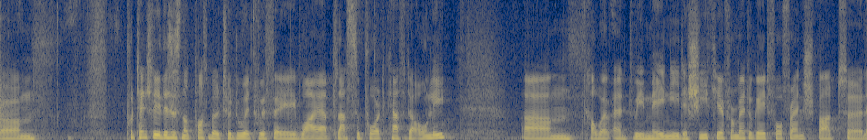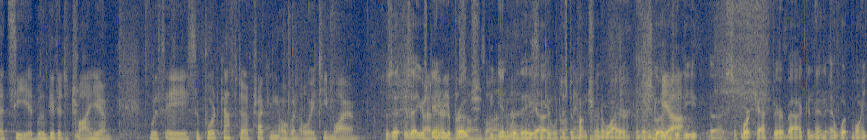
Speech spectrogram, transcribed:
Um, potentially, this is not possible to do it with a wire plus support catheter only. Um, however, and we may need a sheath here from retrograde for French, but uh, let's see. We'll give it a try here with a support catheter tracking over an 018 wire. Is that, is that your Uh, standard approach? someone- Begin with a, uh, uh, just a puncture in? a wire and then go Yeah. to the uh, support calf bareback and then at what point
